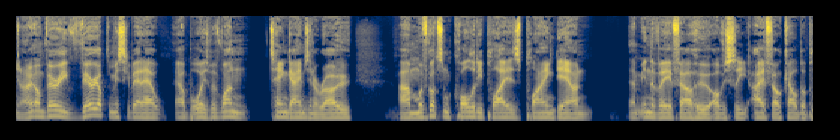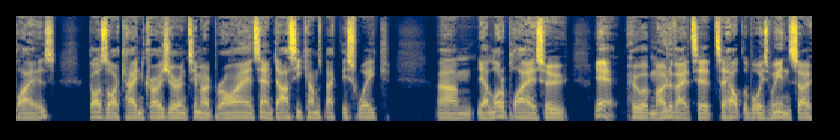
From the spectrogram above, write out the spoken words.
you know, I'm very, very optimistic about our, our boys. We've won 10 games in a row. Um, we've got some quality players playing down um, in the VFL who obviously AFL caliber players. Guys like Hayden Crozier and Tim O'Brien, Sam Darcy comes back this week. Um, yeah, a lot of players who, yeah, who are motivated to to help the boys win. So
